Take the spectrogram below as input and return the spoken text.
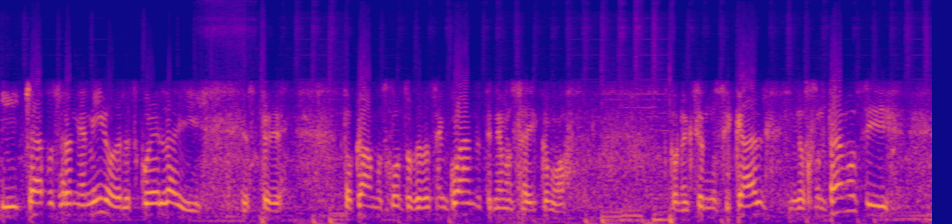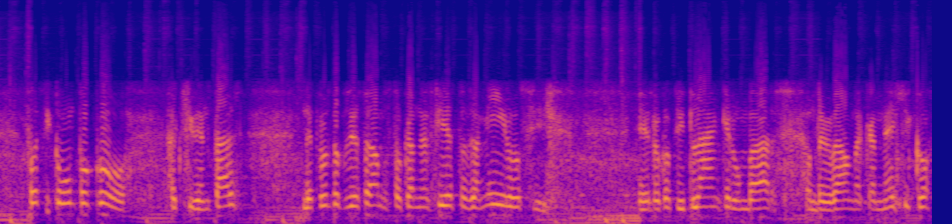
Y Cha pues era mi amigo de la escuela y este tocábamos juntos de vez en cuando, teníamos ahí como conexión musical y nos juntamos y fue así como un poco accidental. De pronto pues ya estábamos tocando en fiestas de amigos y el Rocotitlán, que era un bar underground acá en México,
